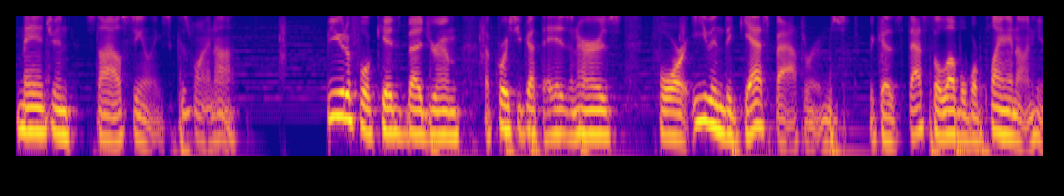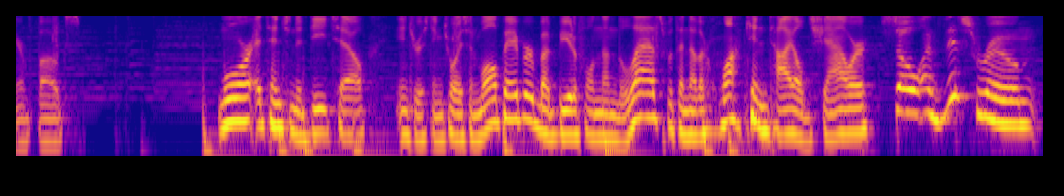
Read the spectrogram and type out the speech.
mansion style ceilings. Cause why not? Beautiful kids' bedroom. Of course, you got the his and hers for even the guest bathrooms, because that's the level we're playing on here, folks. More attention to detail, interesting choice in wallpaper, but beautiful nonetheless, with another walk-in tiled shower. So on this room,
